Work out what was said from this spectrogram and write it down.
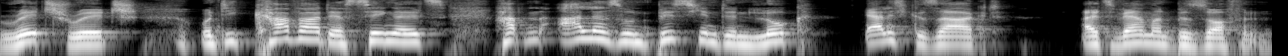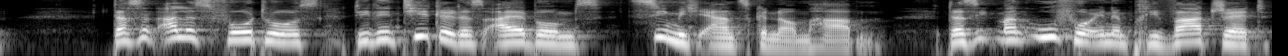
Rich Rich und die Cover der Singles hatten alle so ein bisschen den Look, ehrlich gesagt, als wäre man besoffen. Das sind alles Fotos, die den Titel des Albums ziemlich ernst genommen haben. Da sieht man UFO in einem Privatjet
